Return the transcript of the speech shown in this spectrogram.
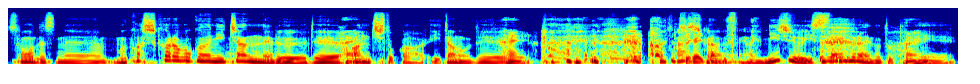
そうですね。昔から僕は2チャンネルではいアンチとかいたので、はい。アンチがいたんですね。確かはい21歳ぐらいの時に、はい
